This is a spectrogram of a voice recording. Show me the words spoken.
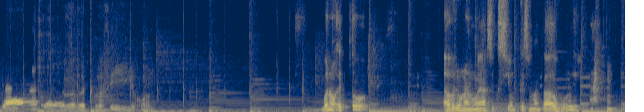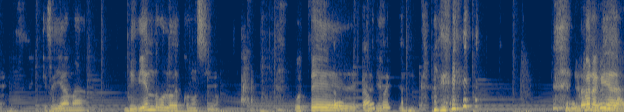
Claro, desconocí, weón. Bueno, esto abre una nueva sección que se me acaba de ocurrir, que se llama Viviendo con lo desconocido. Usted... Hermano, aquí ya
